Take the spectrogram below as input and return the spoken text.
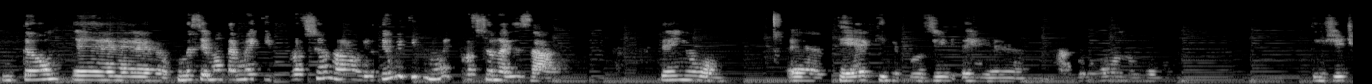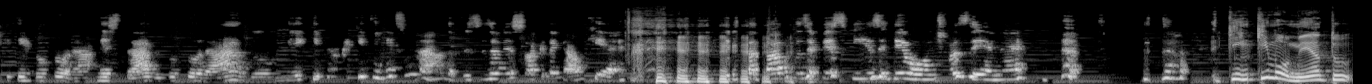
Então, é, comecei a montar uma equipe profissional. Eu tenho uma equipe muito profissionalizada. Tenho é, técnicos, é, agrônomo, tem gente que tem doutorado, mestrado, doutorado. Minha equipe é uma equipe refinada, precisa ver só que legal que é. Eles adoram fazer pesquisa e ter onde fazer, né? em que momento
